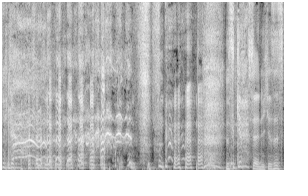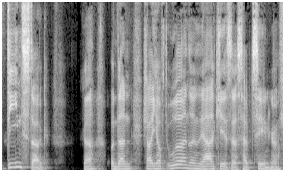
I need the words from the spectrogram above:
das gibt's ja nicht. Es ist Dienstag. Ja? Und dann schaue ich auf die Uhr und sage, ja, okay, es ist erst halb zehn. Ja?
